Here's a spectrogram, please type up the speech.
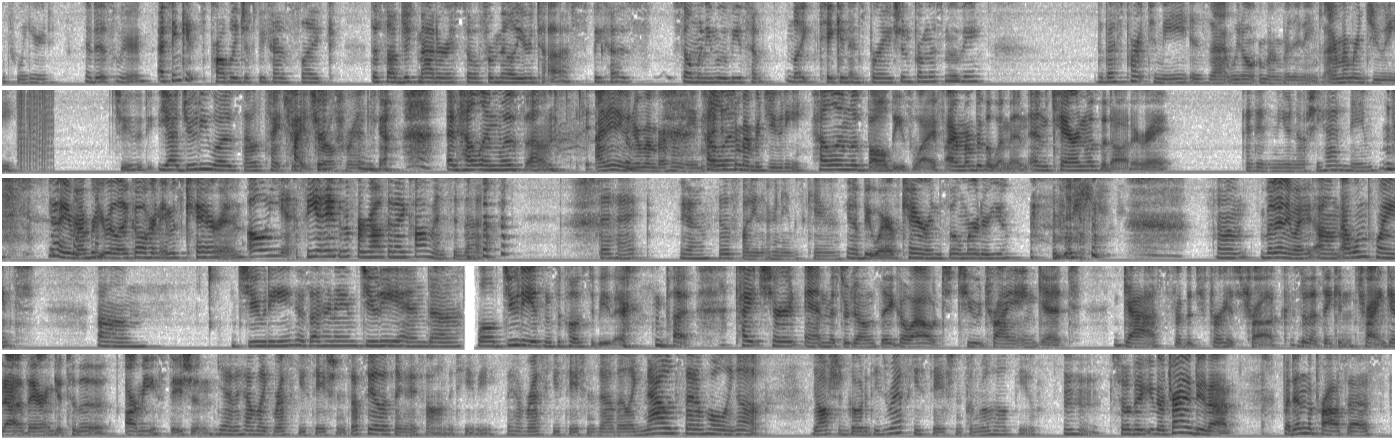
It's weird. It is weird. I think it's probably just because like the subject matter is so familiar to us because so many movies have like taken inspiration from this movie. The best part to me is that we don't remember the names. I remember Judy. Judy, yeah, Judy was That was Tight Tight Shirt's Shirt's girlfriend. Yeah, and Helen was um See, I didn't even remember her name. I just remember Judy. Helen was Baldy's wife. I remember the women, and Karen was the daughter, right? I didn't even know she had a name. Yeah, you remember you were like, oh, her name is Karen. oh yeah. See, I even forgot that I commented that. the heck? Yeah, It was funny that her name is Karen. yeah. Beware of Karens; they'll murder you. Um, but anyway, um, at one point, um, Judy is that her name? Judy and uh, well, Judy isn't supposed to be there, but Tight Shirt and Mr. Jones they go out to try and get gas for the for his truck so that they can try and get out of there and get to the army station. Yeah, they have like rescue stations. That's the other thing they saw on the TV. They have rescue stations out there. Like now, instead of holding up, y'all should go to these rescue stations and we'll help you. So they they're trying to do that, but in the process,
